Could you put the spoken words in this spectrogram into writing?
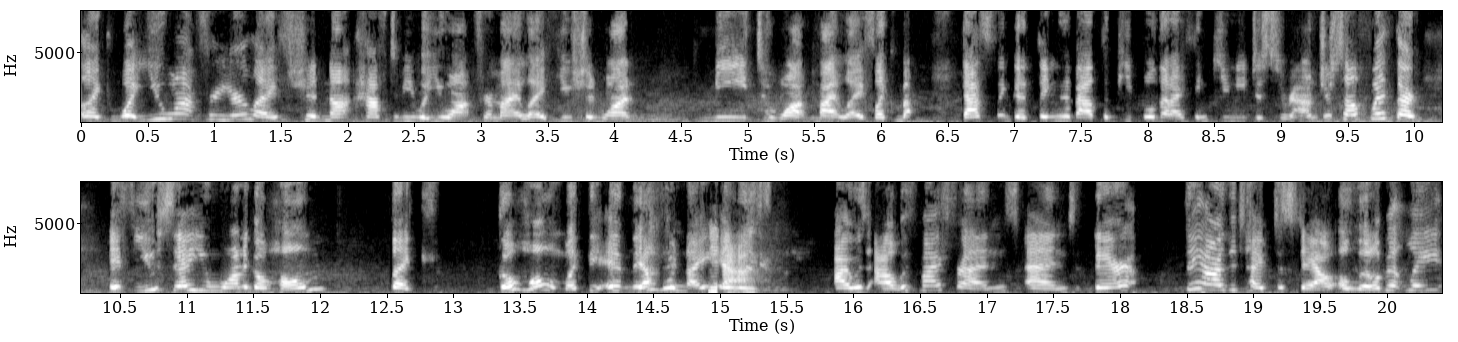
like what you want for your life should not have to be what you want for my life. You should want me to want my life. Like that's the good thing about the people that I think you need to surround yourself with. Or if you say you want to go home, like go home. Like the the other night, yeah. was, I was out with my friends and they're they are the type to stay out a little bit late,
